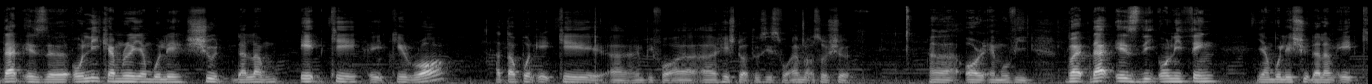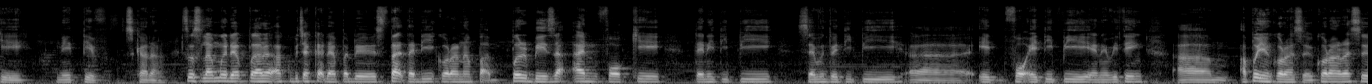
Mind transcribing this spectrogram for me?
That is the only camera yang boleh shoot Dalam 8K 8K RAW Ataupun 8K uh, MP4 uh, uh, H.264 I'm not so sure uh, or MOV. But that is the only thing yang boleh shoot dalam 8K native sekarang. So selama daripada aku bercakap daripada start tadi korang nampak perbezaan 4K 1080p 720p uh, 480p and everything um, apa yang korang rasa korang rasa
